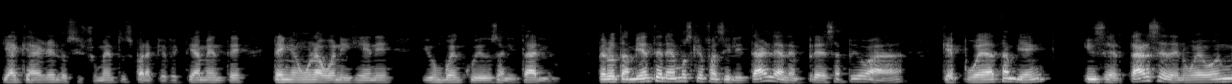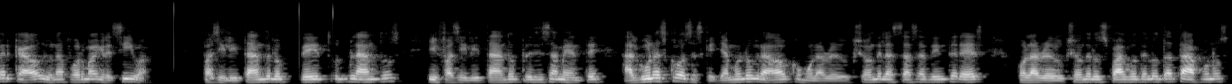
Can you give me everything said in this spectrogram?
y hay que darle los instrumentos para que efectivamente tengan una buena higiene y un buen cuidado sanitario. Pero también tenemos que facilitarle a la empresa privada que pueda también insertarse de nuevo en el mercado de una forma agresiva, facilitando los créditos blandos y facilitando precisamente algunas cosas que ya hemos logrado, como la reducción de las tasas de interés o la reducción de los pagos de los datáfonos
